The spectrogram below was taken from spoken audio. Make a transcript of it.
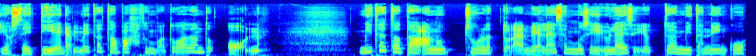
jos ei tiedä, mitä tapahtumatuotanto on. Mitä tota, Anu, sulle tulee mieleen semmoisia yleisiä juttuja, mitä niinku,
